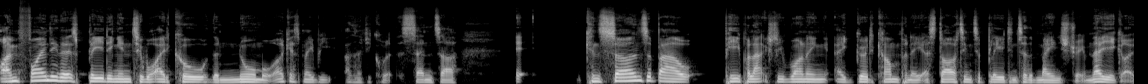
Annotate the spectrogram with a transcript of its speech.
I'm finding that it's bleeding into what i'd call the normal i guess maybe i don't know if you call it the center. It, concerns about people actually running a good company are starting to bleed into the mainstream. There you go.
